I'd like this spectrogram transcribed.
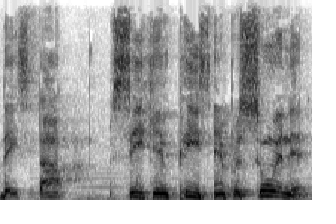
They stopped seeking peace and pursuing it.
